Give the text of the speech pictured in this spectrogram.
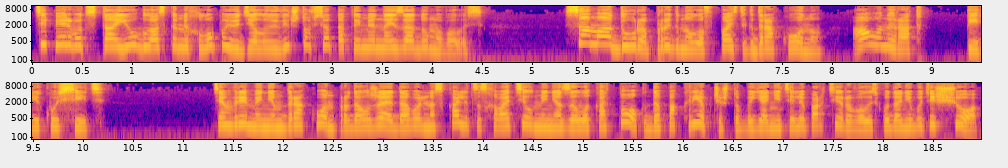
Теперь вот стою, глазками хлопаю, делаю вид, что все так именно и задумывалось. Сама дура прыгнула в пасть к дракону, а он и рад перекусить». Тем временем дракон, продолжая довольно скалиться, схватил меня за локоток, да покрепче, чтобы я не телепортировалась куда-нибудь еще.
